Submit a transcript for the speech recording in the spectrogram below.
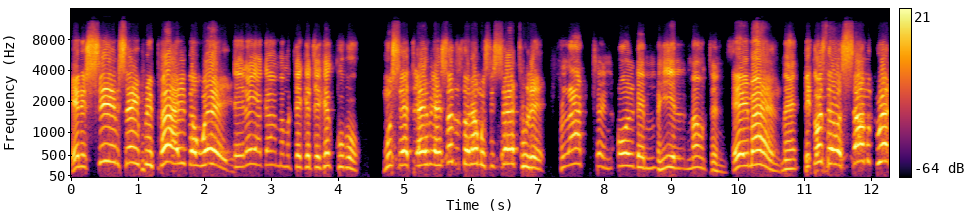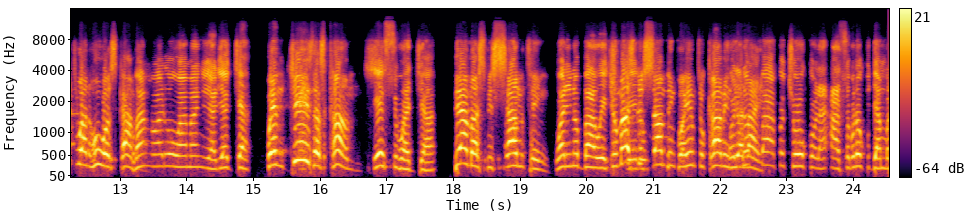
And you see him saying, Prepare the way. era yagamba muteeketeeke ekkubo Musete- ensozi zonna musisetule. flatten all the hill mountains Amen. Me- Because there was some great one who was coming. kubanga waliwo ow'amaanyi yali ajja When Jesus comes, there must be something. You must do something for him to come in your life. okbaako ky'okola asobole okujja mu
